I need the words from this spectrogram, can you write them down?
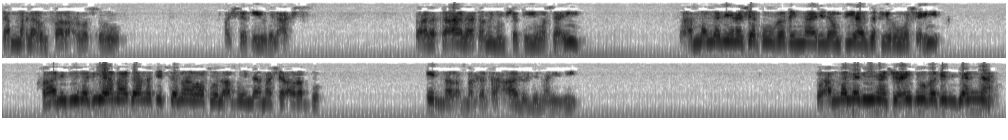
تم له الفرح والسرور والشقي بالعكس. قال تعالى فمنهم شقي وسعيد. فأما الذين شكوا ففي النار لهم فيها زفير وشهيق خالدين فيها ما دامت السماوات والأرض إلا ما شاء ربك. إن ربك فعال لما يريد. وأما الذين سعدوا ففي الجنة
